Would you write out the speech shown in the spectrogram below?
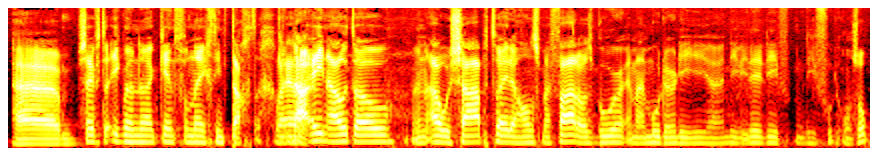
Ehm, 70, ik ben een kind van 1980. Wij Nou. hadden één auto, een oude Saab, tweedehands. Mijn vader was boer en mijn moeder die, eh, die, die, die, die voedde ons op.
